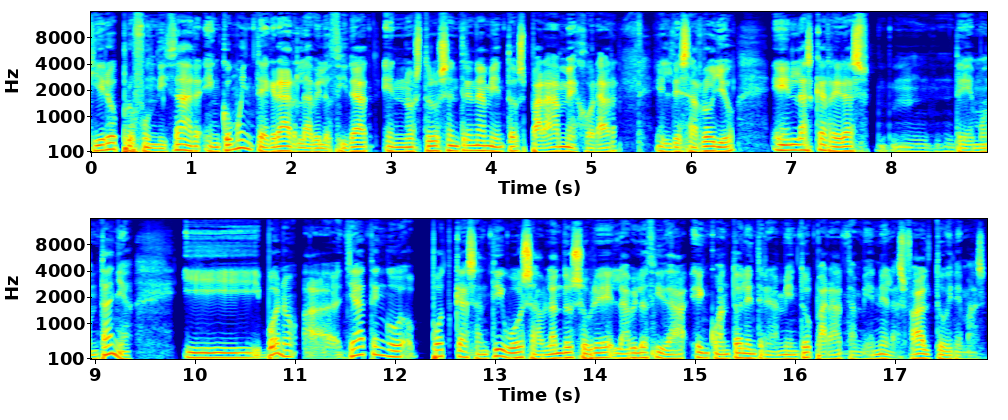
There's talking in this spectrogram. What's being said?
quiero profundizar en cómo integrar la velocidad en nuestros entrenamientos para mejorar el desarrollo en las carreras mm, de montaña. Y bueno, ah, ya tengo podcasts antiguos hablando sobre la velocidad en cuanto al entrenamiento para también el asfalto y demás.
